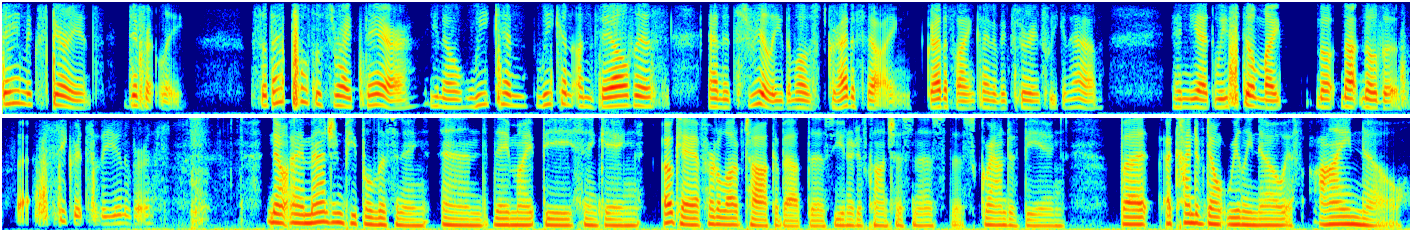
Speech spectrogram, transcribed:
same experience differently. So that tells us right there, you know, we can we can unveil this and it's really the most gratifying gratifying kind of experience we can have. And yet we still might not, not know the, the secrets of the universe. Now, I imagine people listening and they might be thinking, okay, I've heard a lot of talk about this unitive consciousness, this ground of being but I kind of don't really know if I know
